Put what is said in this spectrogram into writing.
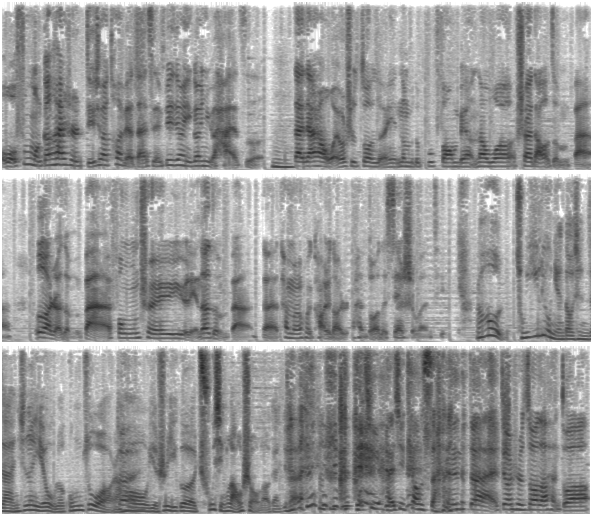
我父母刚开始的确特别担心，毕竟一个女孩子，嗯，再加上我又是坐轮椅，那么的不方便，那我摔倒了怎么办？饿着怎么办？风吹雨淋的怎么办？对他们会考虑到很多的现实问题。然后从一六年到现在，你现在也有了工作，然后也是一个出行老手了，感觉 还去还去跳伞，对，就是做了很多。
